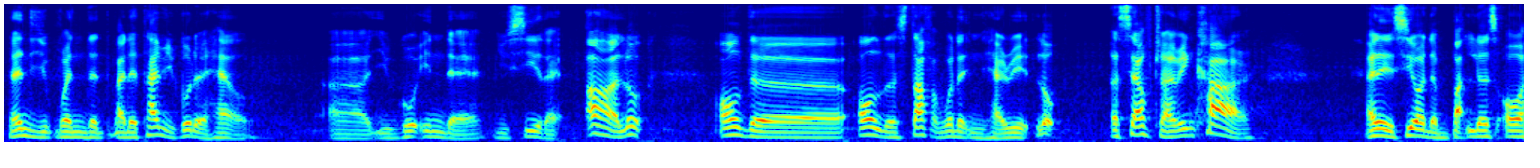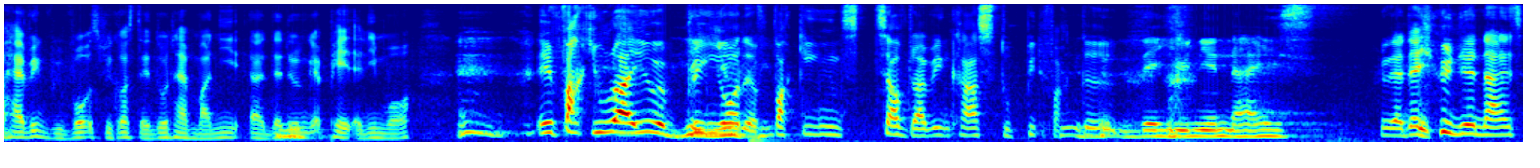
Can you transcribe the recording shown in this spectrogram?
Then you, when the, by the time you go to hell, uh, you go in there, you see like ah look, all the all the stuff I'm gonna inherit. Look, a self-driving car. And then you see all the butlers all having revolts because they don't have money, uh, they don't get paid anymore. hey, fuck you lah, you will bring all the fucking self-driving car, stupid fucker. They unionize. Yeah, they unionize.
